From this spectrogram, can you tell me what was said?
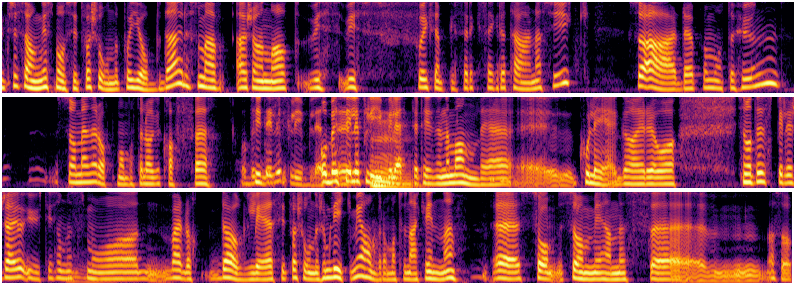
interessante små situasjoner på jobb der, som er, er sånn at hvis, hvis f.eks. sekretæren er syk, så er det på en måte hun som ender opp med å måtte lage kaffe. Og bestille flybilletter. Og bestille flybilletter mm. til sine mannlige eh, kollegaer. Og, sånn at det spiller seg jo ut i sånne små daglige situasjoner som like mye handler om at hun er kvinne, eh, som, som, i hennes eh, altså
